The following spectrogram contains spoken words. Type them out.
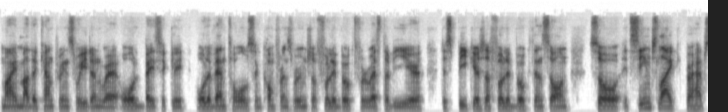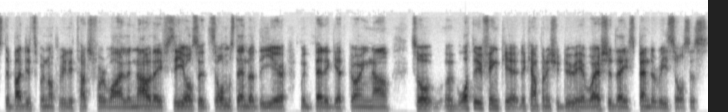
my mother country in Sweden, where all basically all event halls and conference rooms are fully booked for the rest of the year. The speakers are fully booked and so on. So it seems like perhaps the budgets were not really touched for a while, and now they see also it's almost the end of the year. We better get going now. So, uh, what do you think uh, the company should do here? Where should they spend the resources?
